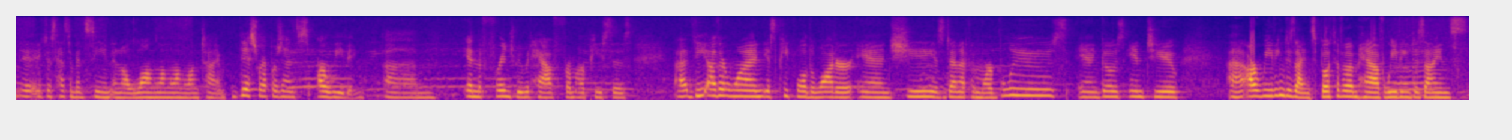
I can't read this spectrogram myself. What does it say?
It just hasn't been seen in a long, long, long, long time. This represents our weaving. Um, in the fringe we would have from our pieces. Uh, the other one is People of the Water, and she is done up in more blues and goes into uh, our weaving designs. Both of them have weaving designs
